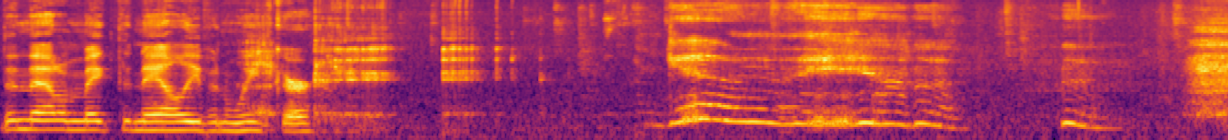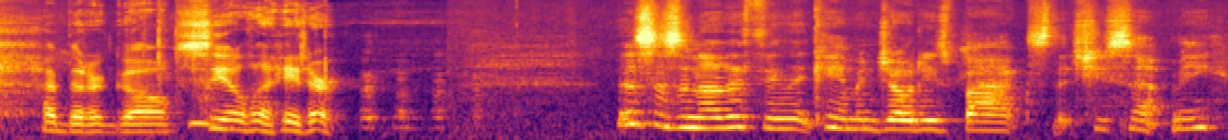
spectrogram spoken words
then that'll make the nail even weaker. I better go. See you later. This is another thing that came in Jody's box that she sent me.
